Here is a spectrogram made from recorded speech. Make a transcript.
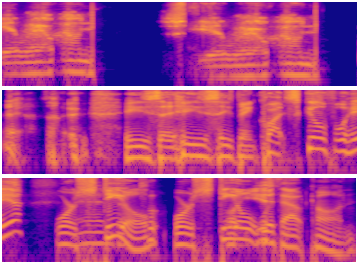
yeah, well, Yeah, so he's uh, he's he's been quite skillful here. Or And, uh, steal, put- or steal yes. without con.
